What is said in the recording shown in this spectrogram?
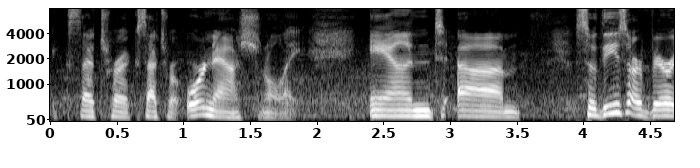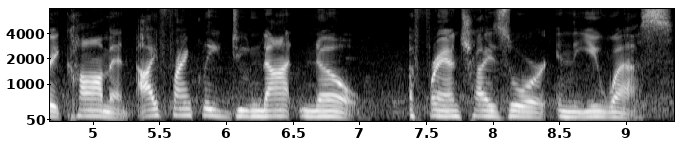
et cetera, et cetera, or nationally. And um, so these are very common. I frankly do not know a franchisor in the US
